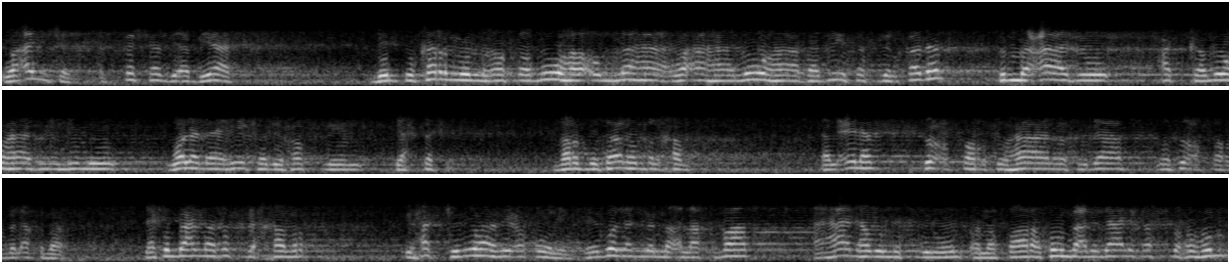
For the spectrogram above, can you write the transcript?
وأنشد استشهد بأبيات. بنت كرم غصبوها أمها وأهانوها فبيست بالقدم ثم عادوا حكموها فيهم ولناهيك بخصم يحتفل ضرب مثالهم بالخمر. العنب تعصر تهان وتداس وتعصر بالاقدار لكن بعد ما تصبح خمر يحكموها في عقولهم. فيقول ان الأقباط أهانهم المسلمون والنصارى ثم بعد ذلك اصبحوا هم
